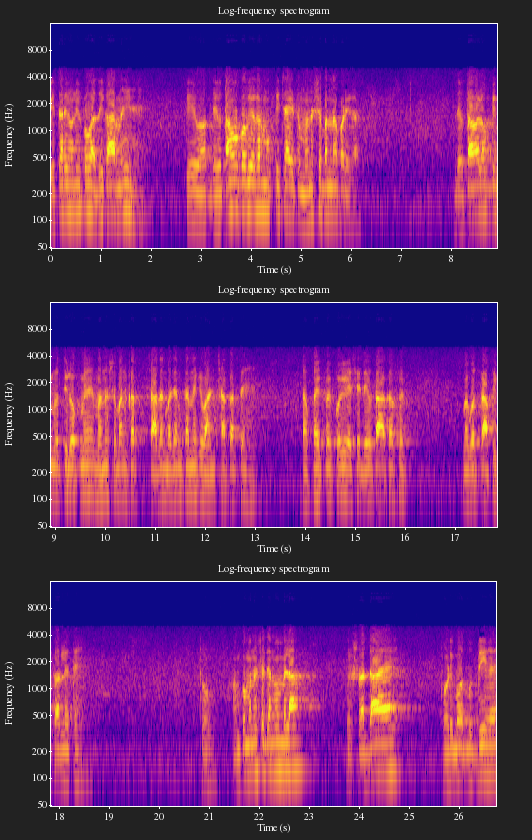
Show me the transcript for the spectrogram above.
इतर योनि को अधिकार नहीं है कि और देवताओं को भी अगर मुक्ति चाहिए तो मनुष्य बनना पड़ेगा। देवता लोग भी मृत्यु लोक में मनुष्य बनकर साधन भजन करने की वांछा करते हैं। तब कई कोई, कोई ऐसे देवता आकर फिर भगवत प्राप्ति कर लेते हैं। तो हमको मनुष्य जन्म मिला, फिर श्रद्धा है, थोड़ी बहुत बुद्धि है,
